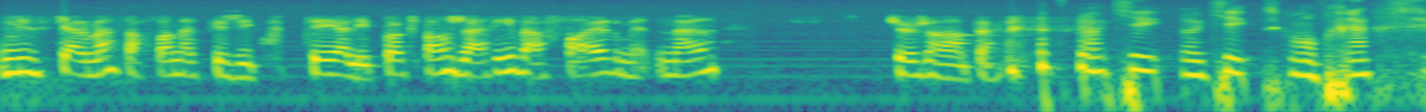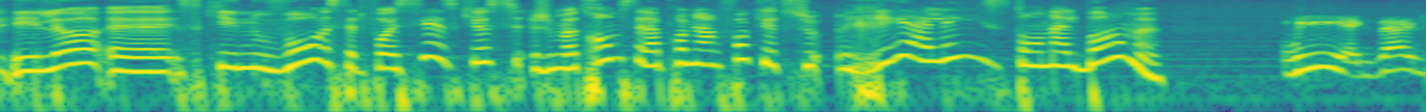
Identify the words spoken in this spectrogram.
musicalement, ça ressemble à ce que j'écoutais à l'époque. Je pense que j'arrive à faire maintenant ce que j'entends. OK, OK, je comprends. Et là, euh, ce qui est nouveau cette fois-ci, est-ce que je me trompe, c'est la première fois que tu réalises ton album? Oui, exact.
